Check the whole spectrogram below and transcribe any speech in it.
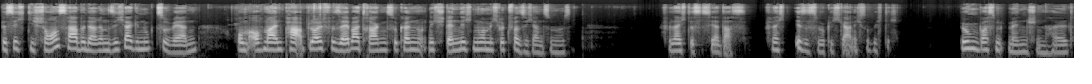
bis ich die Chance habe, darin sicher genug zu werden, um auch mal ein paar Abläufe selber tragen zu können und nicht ständig nur mich rückversichern zu müssen. Vielleicht ist es ja das. Vielleicht ist es wirklich gar nicht so wichtig. Irgendwas mit Menschen halt.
